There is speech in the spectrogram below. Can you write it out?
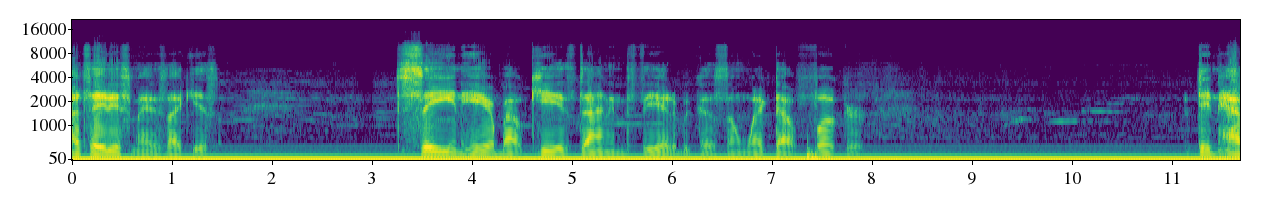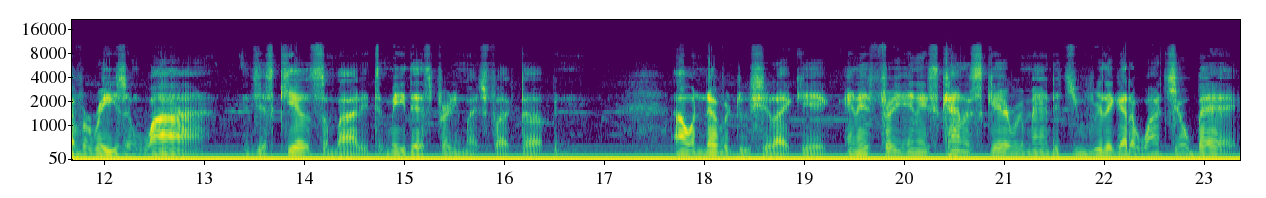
I tell you this, man. It's like it's to see and hear about kids dying in the theater because some whacked out fucker didn't have a reason why and just killed somebody, to me that's pretty much fucked up and I would never do shit like it. And it's pretty, and it's kind of scary, man, that you really gotta watch your back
